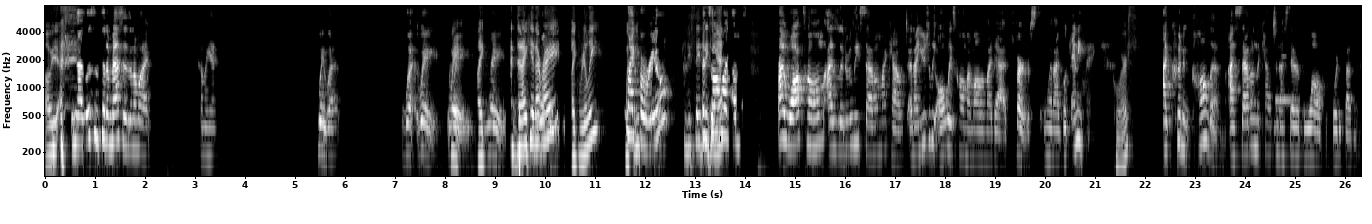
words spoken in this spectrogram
Oh yeah. And I listen to the message and I'm like, come again. Wait, what? What? Wait, wait, like, wait. Did I hear that Wait. right? Like really? Was Like you- for real? can you say that I'm again? like, I'm- I walked home. I literally sat on my couch, and I usually always call my mom and my dad first when I book anything. of course. I couldn't call them. I sat on the couch and I stared at the wall for 45 minutes.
